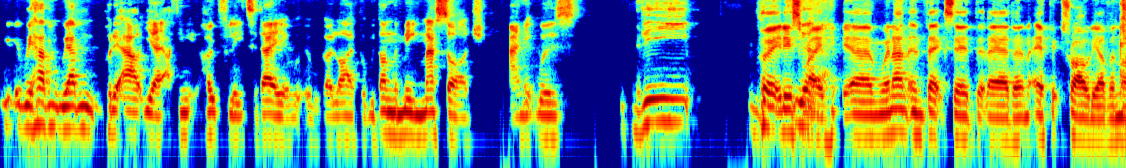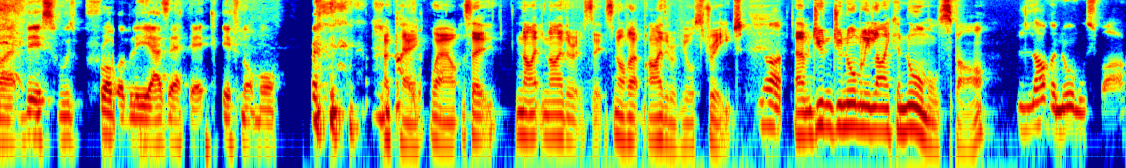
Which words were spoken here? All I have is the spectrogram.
We we haven't we haven't put it out yet. I think hopefully today it will, it will go live. But we've done the mean massage, and it was the Put it this Yeah. way: um, when Ant and Dec said that they had an epic trial the other night, this was probably as epic, if not more. Okay, wow. So ni- neither it's it's not up either of your street. No. Um, do you do you normally like a normal spa? Love a normal spa.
